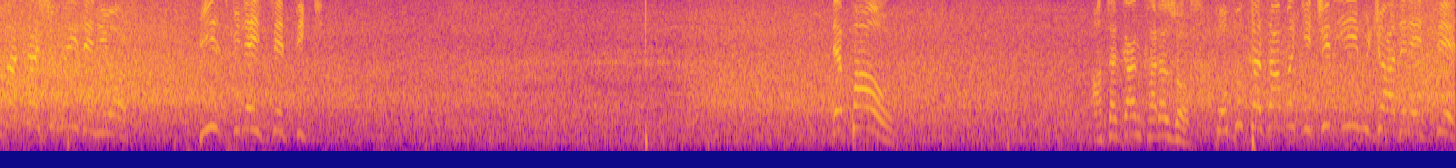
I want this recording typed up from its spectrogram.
Uzaklaştırmayı deniyor. Biz bile hissettik. De Paul. Atakan Karazor. Topu kazanmak için iyi mücadele etti.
